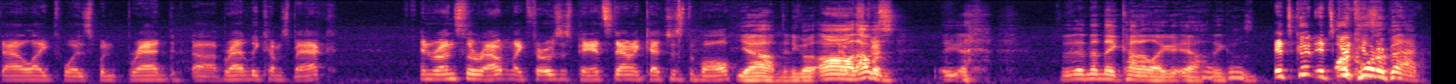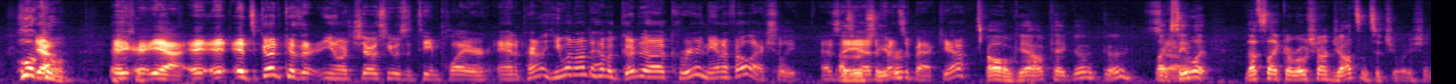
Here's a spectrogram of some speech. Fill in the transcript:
that I liked was when Brad uh, Bradley comes back and runs the route and like throws his pants down and catches the ball. Yeah, and then he goes, "Oh, that was was." and then they kind of like, yeah, and he goes, It's good. It's "Our good 'cause- quarterback, hook yeah. him." It- it- yeah, it, it, it's good because it, you know it shows he was a team player, and apparently he went on to have a good uh, career in the NFL actually as, As a a, uh, defensive back. Yeah. Oh yeah, okay, good, good. Like, see, So- look, that's like a Roschon Johnson situation.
